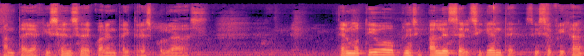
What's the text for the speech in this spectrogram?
pantalla Hisense de 43 pulgadas. El motivo principal es el siguiente. Si se fijan,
